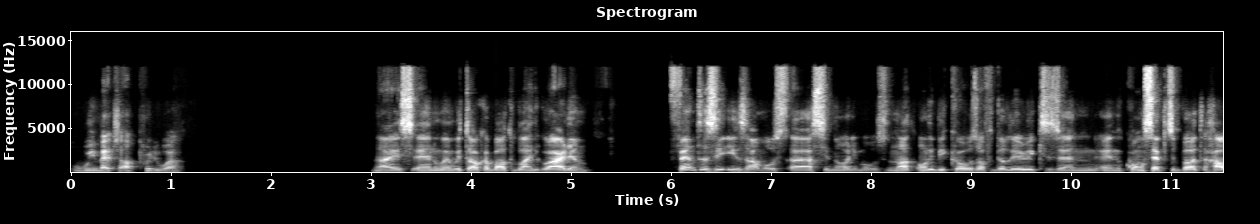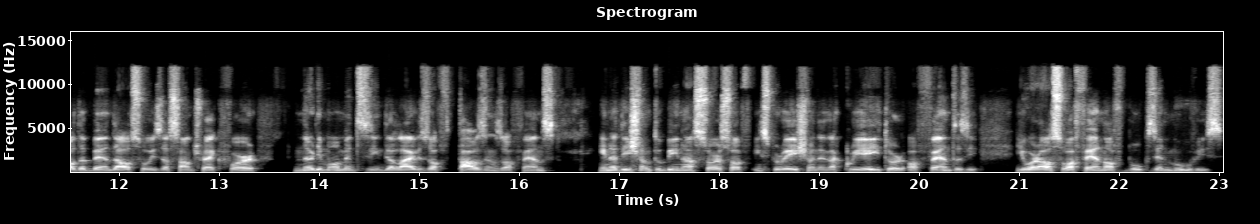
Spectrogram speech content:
we match up pretty well. Nice. And when we talk about Blind Guardian, fantasy is almost uh, synonymous, not only because of the lyrics and, and concepts, but how the band also is a soundtrack for nerdy moments in the lives of thousands of fans. In addition to being a source of inspiration and a creator of fantasy, you are also a fan of books and movies.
